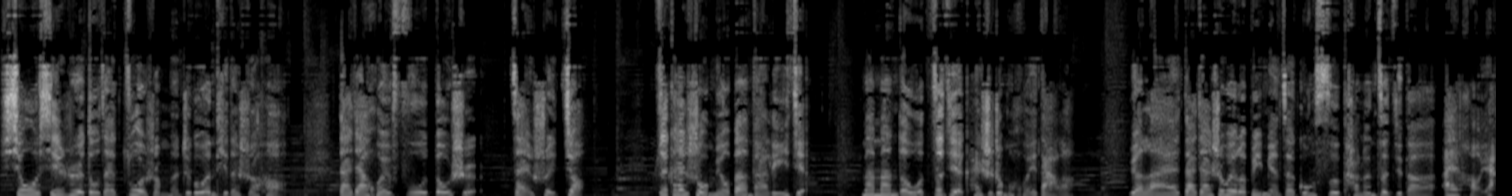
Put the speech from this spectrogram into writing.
休息日都在做什么这个问题的时候，大家回复都是在睡觉。最开始我没有办法理解，慢慢的我自己也开始这么回答了。原来大家是为了避免在公司谈论自己的爱好呀。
